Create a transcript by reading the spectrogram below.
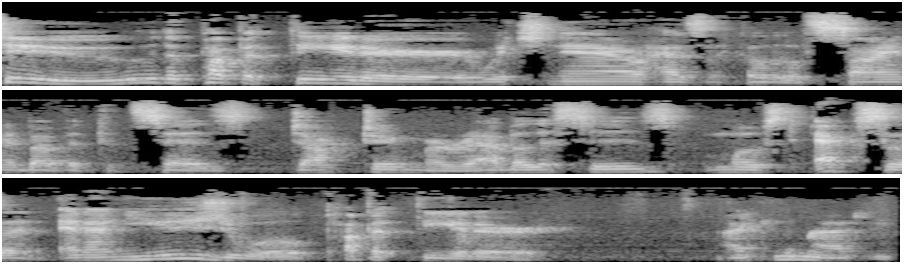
to the puppet theater, which now has like a little sign above it that says Dr. Mirabilis's most excellent and unusual puppet theater. I can imagine.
